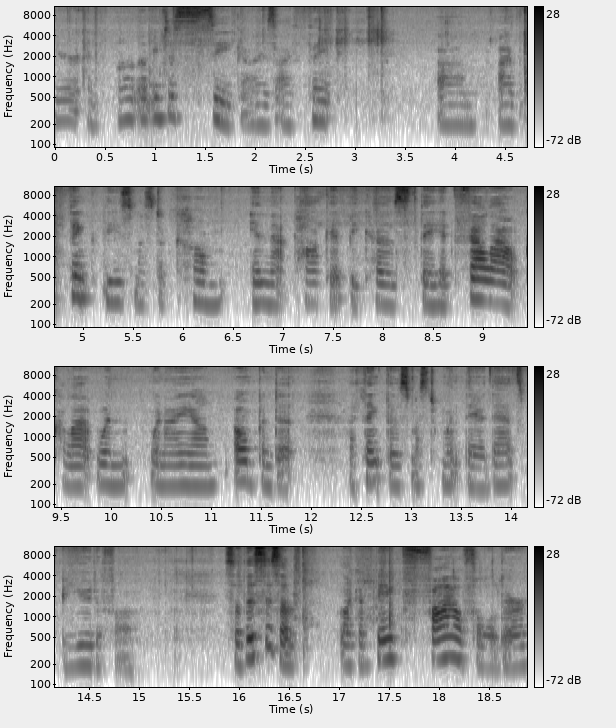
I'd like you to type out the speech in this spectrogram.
here. And uh, let me just see, guys. I think, um, I think these must have come in that pocket because they had fell out, when, when I um, opened it. I think those must have went there. That's beautiful. So this is a like a big file folder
